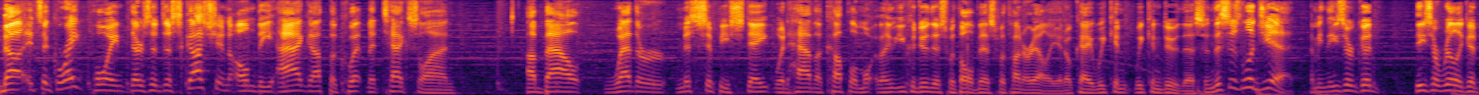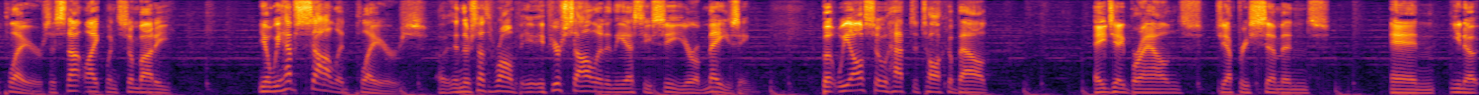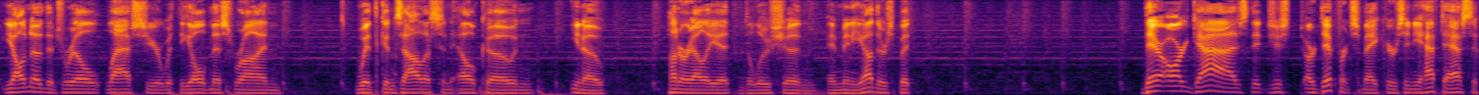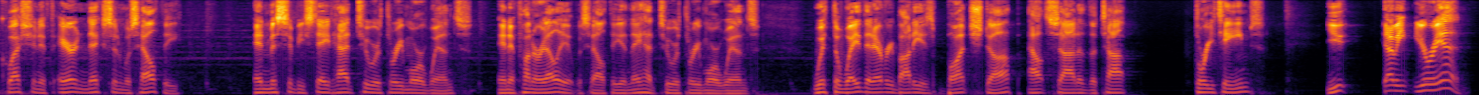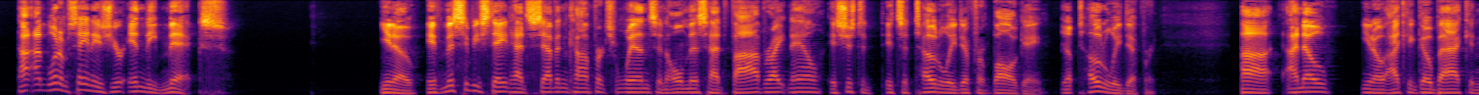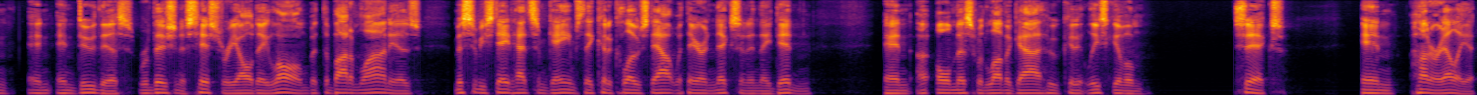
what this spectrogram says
No, it's a great point. There's a discussion on the Ag Up Equipment text line about whether Mississippi State would have a couple more. I mean, you could do this with Ole Miss with Hunter Elliott. Okay, we can we can do this, and this is legit. I mean, these are good. These are really good players. It's not like when somebody, you know, we have solid players, uh, and there's nothing wrong. If you're solid in the SEC, you're amazing. But we also have to talk about AJ Brown's, Jeffrey Simmons, and you know, y'all know the drill last year with the Ole Miss run with Gonzalez and Elko, and you know, Hunter Elliott and DeLucia and, and many others. But there are guys that just are difference makers, and you have to ask the question: if Aaron Nixon was healthy, and Mississippi State had two or three more wins, and if Hunter Elliott was healthy and they had two or three more wins, with the way that everybody is bunched up outside of the top three teams, I mean, you're in. I, I, what I'm saying is you're in the mix. You know, if Mississippi State had seven conference wins and Ole Miss had five right now, it's just a it's a totally different ball game. Yep, totally different. Uh, I know, you know, I could go back and and and do this revisionist history all day long, but the bottom line is Mississippi State had some games they could have closed out with Aaron Nixon and they didn't. And uh, Ole Miss would love a guy who could at least give them six in Hunter Elliott.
